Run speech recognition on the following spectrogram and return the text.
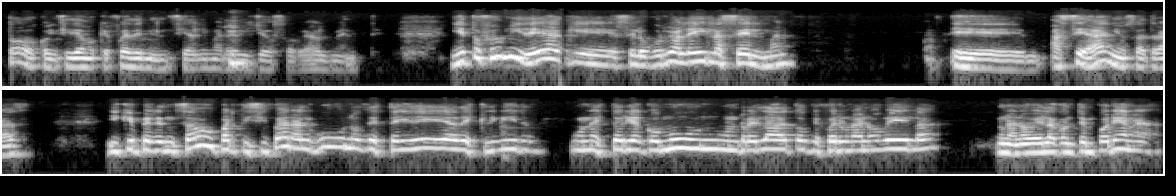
todos coincidíamos que fue demencial y maravilloso realmente. Y esto fue una idea que se le ocurrió a Leila Selman eh, hace años atrás y que pensábamos participar algunos de esta idea de escribir una historia común, un relato que fuera una novela, una novela contemporánea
